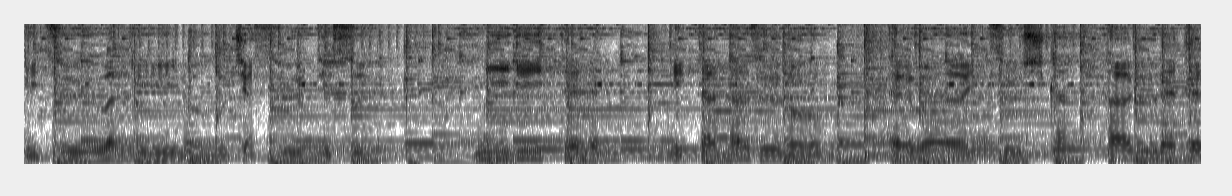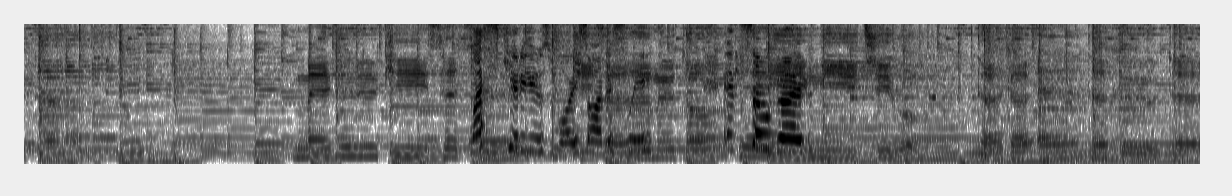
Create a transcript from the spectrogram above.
偽りのジャスティス握っていたはずの手はいつしかはぐれてた巡る季節 Less Kiryu's voice, honestly. It's so good. 道を高えた二人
